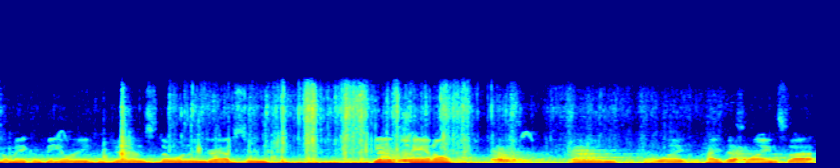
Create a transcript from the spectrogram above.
go make a beeline to Johnstone and grab some speed channel. And hide this line set.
